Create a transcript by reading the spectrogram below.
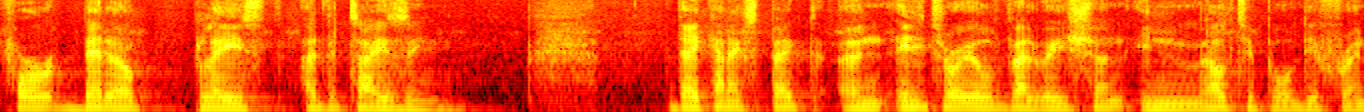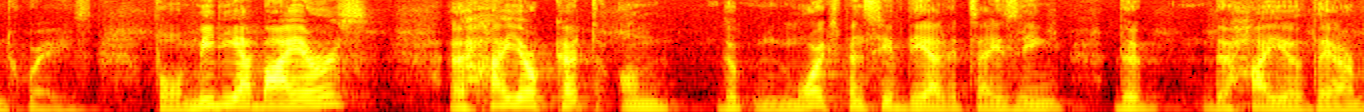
for better placed advertising. They can expect an editorial valuation in multiple different ways. For media buyers, a higher cut on the more expensive the advertising, the, the higher their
